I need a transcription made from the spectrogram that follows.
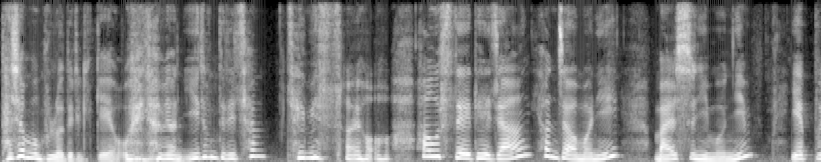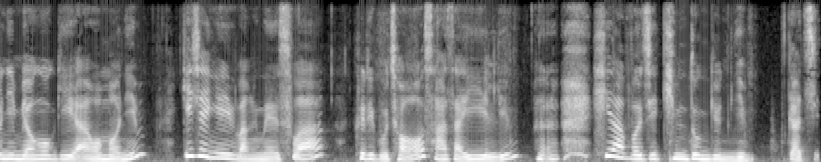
다시 한번 불러드릴게요. 왜냐면 이름들이 참 재밌어요. 하우스의 대장, 현자 어머니, 말순 이모님, 예쁜이 명옥이 어머님, 끼쟁이 막내 수아, 그리고 저 4421님, 희아버지 김동균님까지.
